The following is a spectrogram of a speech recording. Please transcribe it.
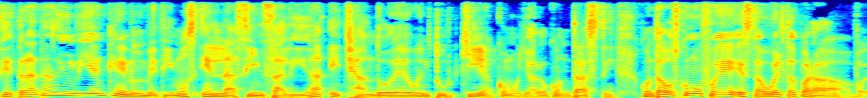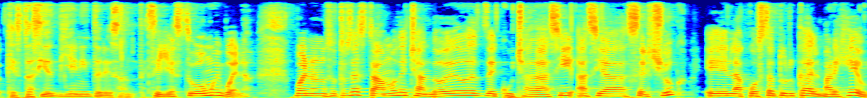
Se trata de un día en que nos metimos en la sin salida echando dedo en Turquía, como ya lo contaste. Contaos cómo fue esta vuelta para que esta sí es bien interesante. Sí, estuvo muy buena. Bueno, nosotros estábamos echando dedo desde Kuchadasi hacia Selçuk en la costa turca del mar Egeo.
